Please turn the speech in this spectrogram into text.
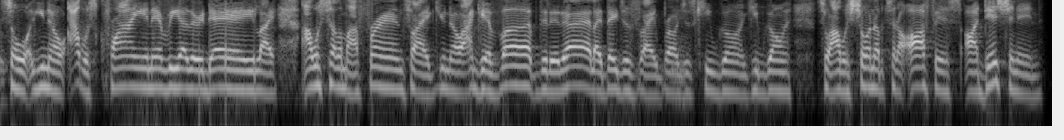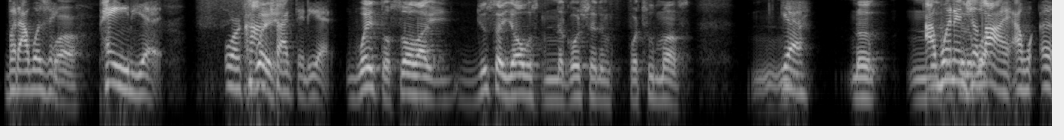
So, you know, I was crying every other day. Like, I was telling my friends, like, you know, I give up, da da da. Like, they just like, bro, mm. just keep going, keep going. So I was showing up to the office auditioning, but I wasn't Wow. paid yet or contracted yet. Wait though. So like you say, y'all was negotiating for two months. Yeah. No. I went in negotiated what? July. I, uh,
